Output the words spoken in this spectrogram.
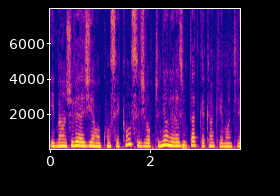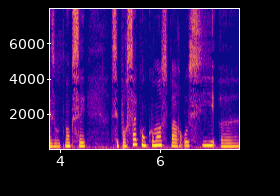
eh ben, je vais agir en conséquence et je vais obtenir les résultats de quelqu'un qui est moins que les autres. Donc c'est c'est pour ça qu'on commence par aussi euh,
